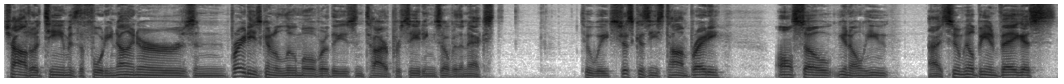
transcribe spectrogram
childhood team is the 49ers, and Brady's going to loom over these entire proceedings over the next two weeks just because he's Tom Brady. Also, you know, he I assume he'll be in Vegas.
